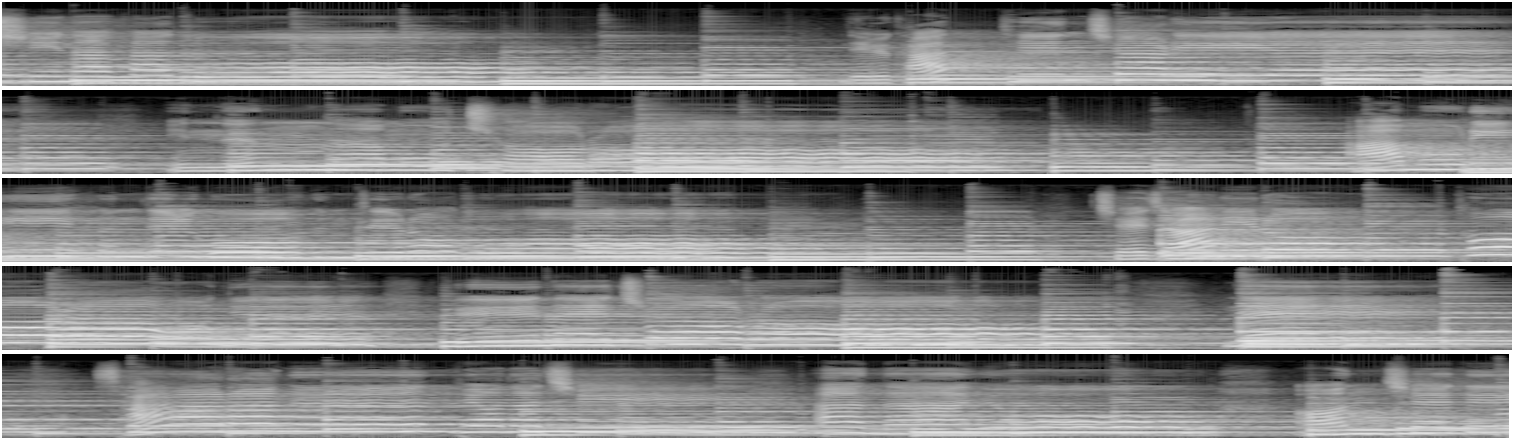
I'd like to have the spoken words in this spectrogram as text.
지나가도 늘 같은 자리에 있는 나무처럼 아무리 흔들고 흔들어도 제자 언제든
